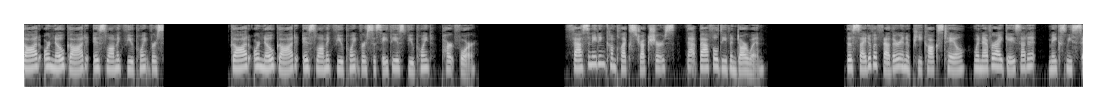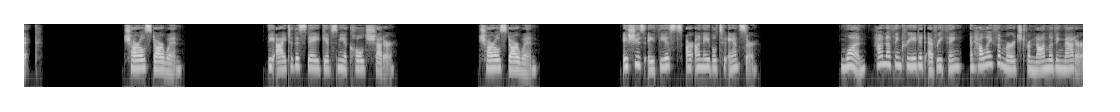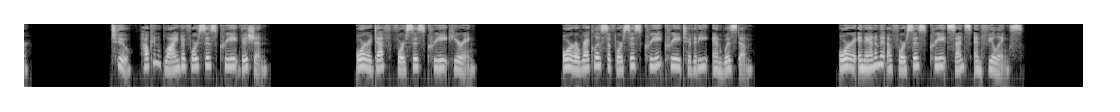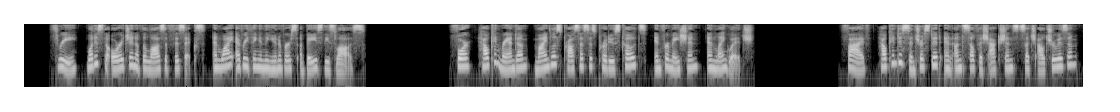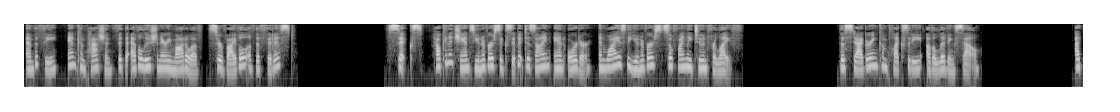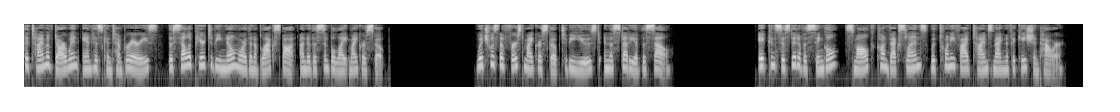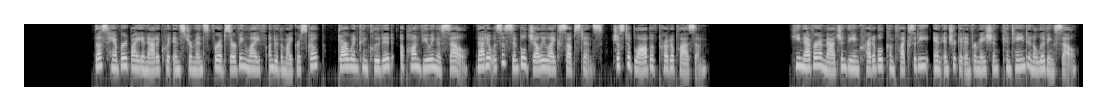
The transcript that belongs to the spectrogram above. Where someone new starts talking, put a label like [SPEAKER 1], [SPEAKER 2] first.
[SPEAKER 1] God or no God, Islamic viewpoint versus God or no God, Islamic viewpoint versus atheist viewpoint, part 4. Fascinating complex structures that baffled even Darwin. The sight of a feather in a peacock's tail, whenever I gaze at it, makes me sick. Charles Darwin. The eye to this day gives me a cold shudder. Charles Darwin. Issues atheists are unable to answer. 1. How nothing created everything, and how life emerged from non-living matter. 2. How can blind forces create vision? Or a deaf forces create hearing? Or a reckless of forces create creativity and wisdom? Or inanimate of forces create sense and feelings? 3. What is the origin of the laws of physics, and why everything in the universe obeys these laws? 4. How can random, mindless processes produce codes, information, and language? 5. How can disinterested and unselfish actions such altruism, empathy, and compassion fit the evolutionary motto of survival of the fittest? 6. How can a chance universe exhibit design and order, and why is the universe so finely tuned for life? The staggering complexity of a living cell. At the time of Darwin and his contemporaries, the cell appeared to be no more than a black spot under the simple light microscope, which was the first microscope to be used in the study of the cell. It consisted of a single, small, convex lens with 25 times magnification power. Thus hampered by inadequate instruments for observing life under the microscope, Darwin concluded, upon viewing a cell, that it was a simple jelly-like substance, just a blob of protoplasm. He never imagined the incredible complexity and intricate information contained in a living cell.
